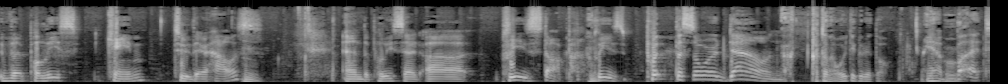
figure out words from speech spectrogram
the police came to their house, mm. and the police said, uh, "Please stop! Mm. Please put the sword down." Yeah, hmm. but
